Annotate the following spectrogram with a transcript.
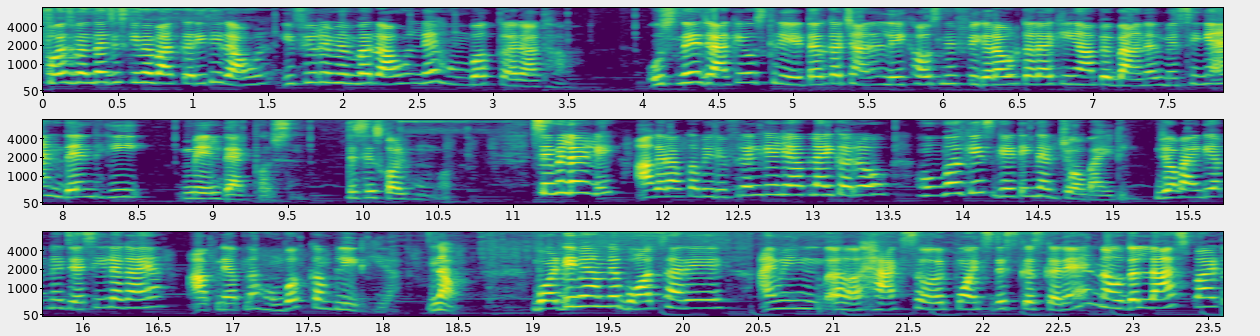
फ़र्स्ट बंदा जिसकी मैं बात करी थी, Rahul. If you remember Rahul ने होमवर्क करा था। उसने जाके उस क्रिएटर का चैनल देखा, उसने फिगर आउट करा कि यहाँ पे बैनर मिसिंग है and then he mail that person this is called homework similarly अगर आप कभी रेफरल के लिए अप्लाई कर रहे हो homework is getting that job ID job ID आपने जैसे ही लगाया, आपने अपना होमवर्क कंप्लीट किया। नाउ बॉडी में हमने बहुत सारे आई मीन हैक्स और पॉइंट्स डिस्कस करे हैं. Now the last part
